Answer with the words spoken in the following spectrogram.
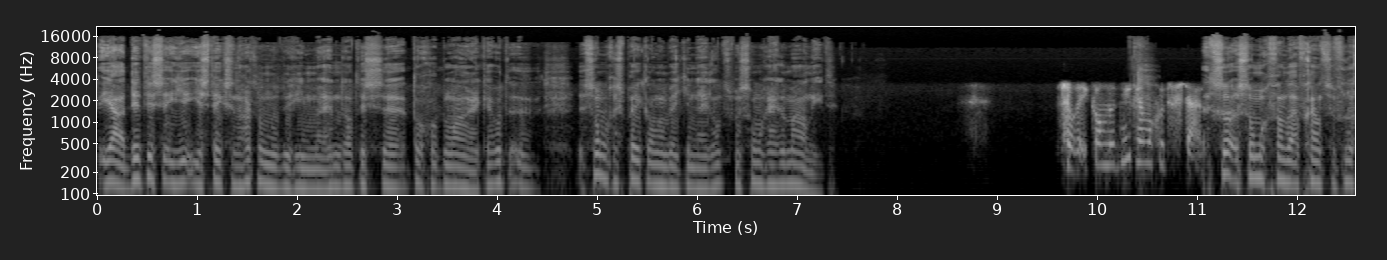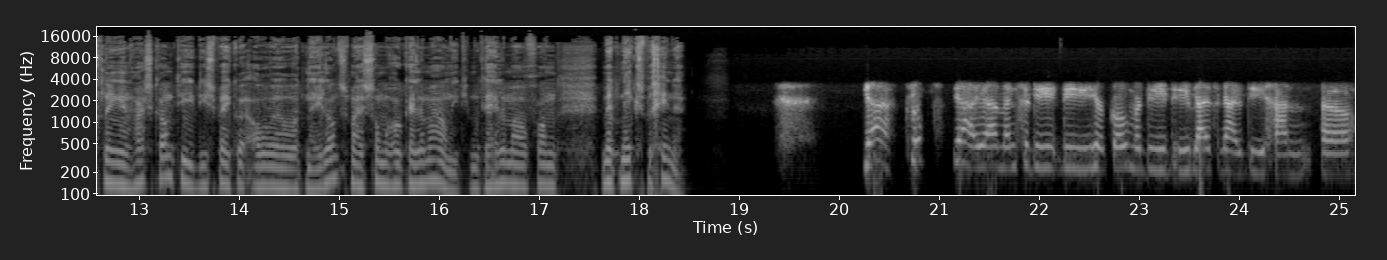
ja, dit is, je, je steekt zijn hart onder de riem en dat is uh, toch wel belangrijk. Hè? Want, uh, sommigen spreken al een beetje Nederlands, maar sommigen helemaal niet. Sorry, ik kon het niet helemaal goed verstaan. So, sommige van de Afghaanse vluchtelingen in Harskamp, die, die spreken al wel wat Nederlands, maar sommigen ook helemaal niet. Die moeten helemaal van met niks beginnen. Ja, klopt. Ja, ja mensen die, die hier komen, die, die blijven, nou, die gaan uh,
